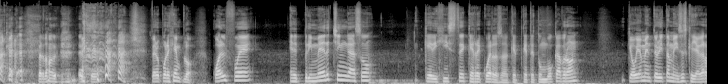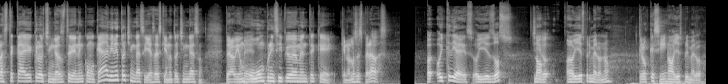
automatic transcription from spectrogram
Perdón. Este, Pero, por ejemplo, ¿cuál fue el primer chingazo que dijiste que recuerdas? O sea, que, te tumbó cabrón que obviamente ahorita me dices que ya agarraste callo y que los chingazos te vienen como que, ah, viene otro chingazo y ya sabes que viene otro chingazo. Pero había un, hubo un principio, obviamente, que, que no los esperabas. ¿Hoy qué día es? ¿Hoy es dos Hoy es primero, ¿no? Creo que sí. No, hoy es primero.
